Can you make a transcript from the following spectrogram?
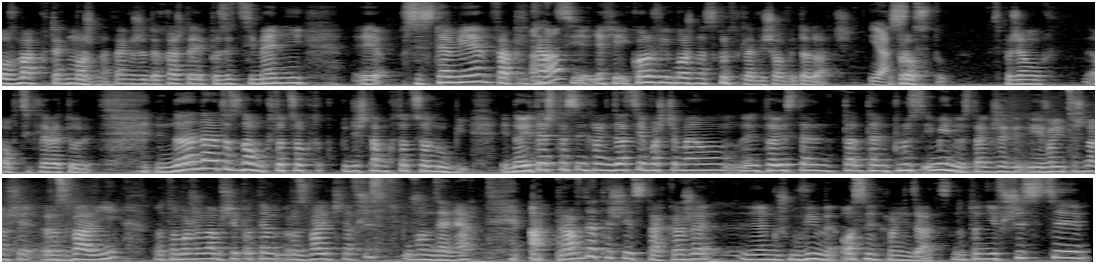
bo w Macu tak można, tak, że do każdej pozycji meni yy, w systemie, w aplikacji jakiejkolwiek można skrót klawiszowy dodać. Jasne. Po prostu. Z poziomu opcji klawiatury. No, no ale to znowu, kto co, kto, gdzieś tam kto co lubi. No i też te synchronizacje właśnie mają, y, to jest ten, ten, ten plus i minus, tak, że jeżeli coś nam się rozwali, no to może nam się potem rozwalić na wszystkich urządzeniach, a prawda też jest taka, że jak już mówimy o synchronizacji, no to nie wszyscy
